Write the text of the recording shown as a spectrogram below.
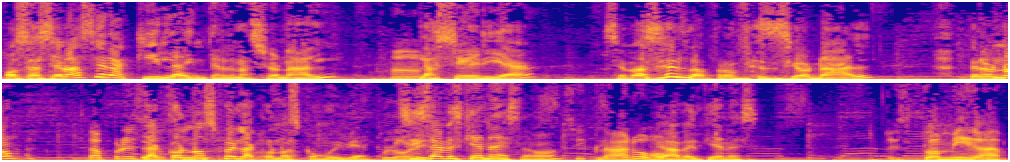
O sea, se va a hacer aquí la internacional, Ajá. la seria, se va a hacer la profesional, pero no. Está preciosa. La conozco y la conozco muy bien. Flores. Sí sabes quién es, ¿no? Sí, claro. A ver quién es. Es tu amiga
